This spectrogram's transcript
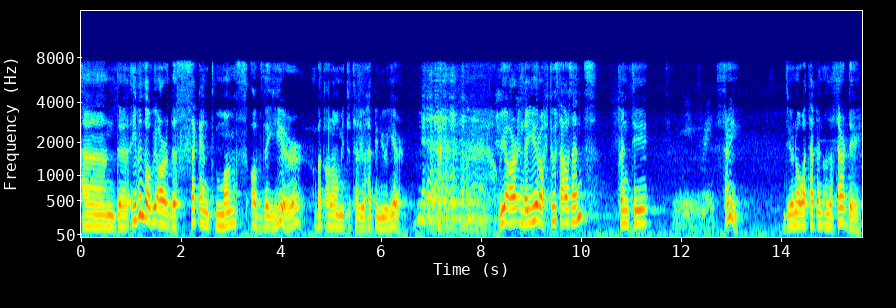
And uh, even though we are the second month of the year, but allow me to tell you Happy New Year. we are in the year of 2023. Do you know what happened on the third day?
